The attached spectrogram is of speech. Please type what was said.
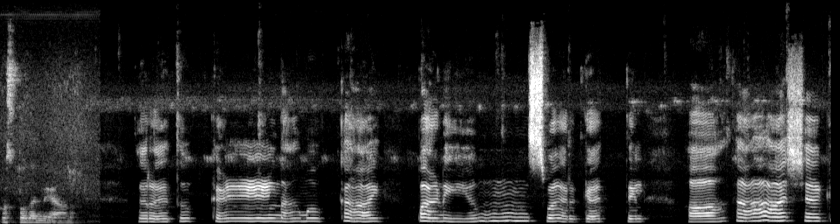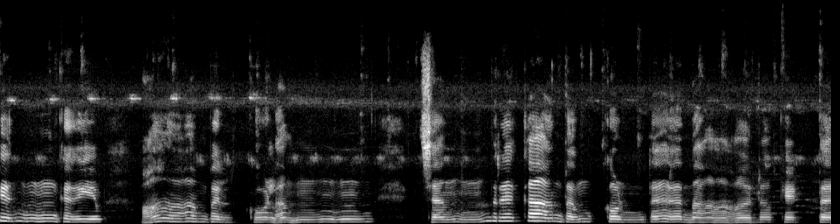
ക്രിസ്തു തന്നെയാണ്. ഋതുക്കൾ നമുക്കായി പണിയും സ്വർഗത്തിൽ ആകാശഗംഗയും ആമ്പൽ കുളം ചന്ദ്രകാന്തം കൊണ്ട് നാലു കെട്ട്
